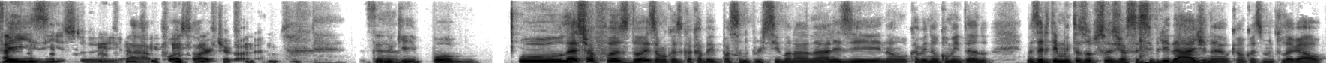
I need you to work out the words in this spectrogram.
fez isso. E, ah, boa sorte agora. Sendo é. que, pô, o Last of Us 2 é uma coisa que eu acabei passando por cima na análise, não acabei não comentando, mas ele tem muitas opções de acessibilidade, né? O que é uma coisa muito legal.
